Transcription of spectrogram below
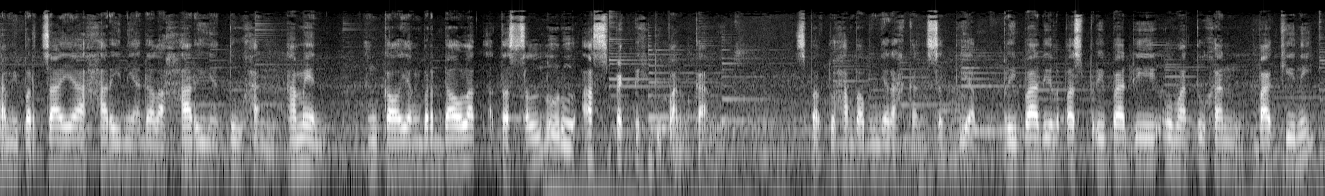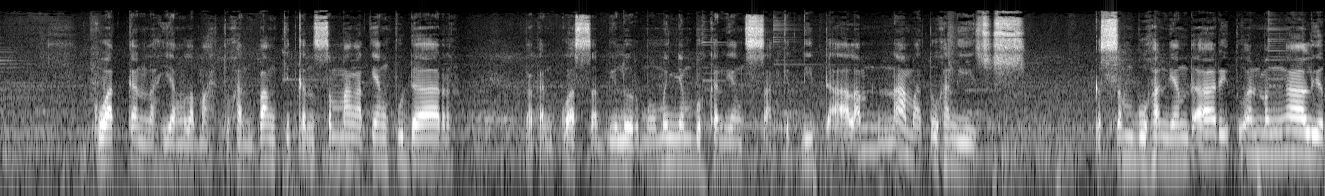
Kami percaya hari ini adalah harinya Tuhan. Amin. Engkau yang berdaulat atas seluruh aspek kehidupan kami. Sebab Tuhan hamba menyerahkan setiap pribadi lepas pribadi umat Tuhan pagi ini. Kuatkanlah yang lemah Tuhan, bangkitkan semangat yang pudar, bahkan kuasa bilurmu menyembuhkan yang sakit di dalam nama Tuhan Yesus kesembuhan yang dari Tuhan mengalir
